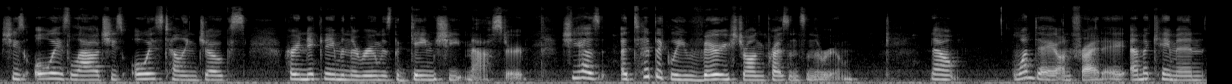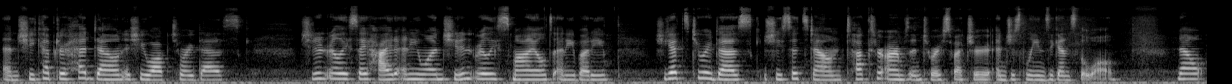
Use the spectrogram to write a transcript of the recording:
She's always loud, she's always telling jokes. Her nickname in the room is the Game Sheet Master. She has a typically very strong presence in the room. Now, one day on Friday, Emma came in and she kept her head down as she walked to her desk. She didn't really say hi to anyone, she didn't really smile to anybody. She gets to her desk, she sits down, tucks her arms into her sweatshirt, and just leans against the wall. Now,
